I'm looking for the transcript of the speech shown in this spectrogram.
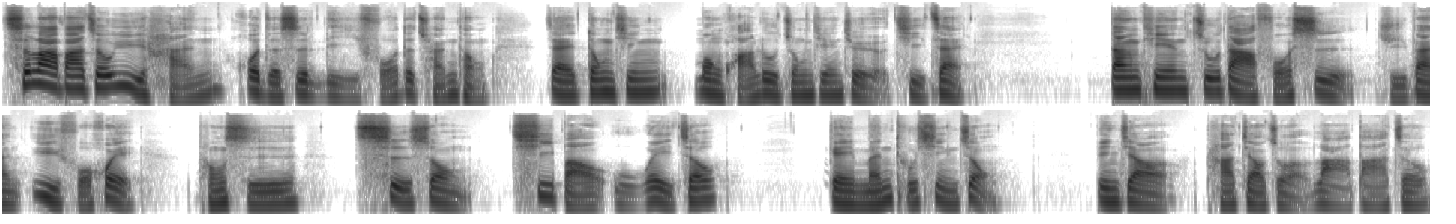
吃腊八粥御寒或者是礼佛的传统，在《东京梦华录》中间就有记载。当天诸大佛寺举办浴佛会，同时赐送七宝五味粥给门徒信众，并叫它叫做腊八粥。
